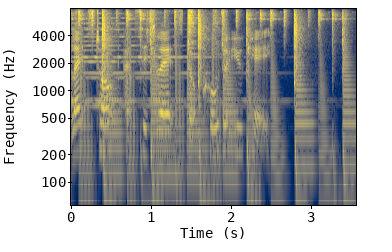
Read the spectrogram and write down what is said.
Let's talk at citylets.co.uk.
